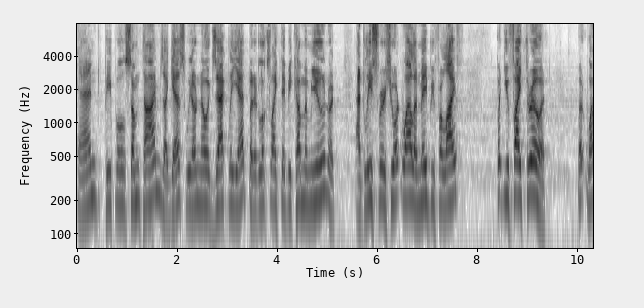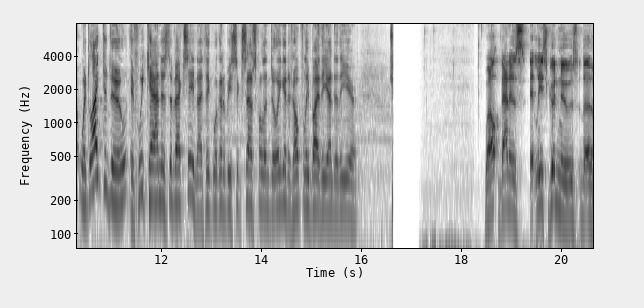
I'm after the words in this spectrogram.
and people sometimes, I guess, we don't know exactly yet, but it looks like they become immune, or at least for a short while and maybe for life. But you fight through it. But what we'd like to do, if we can, is the vaccine. I think we're going to be successful in doing it, and hopefully by the end of the year. Well, that is at least good news. The,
